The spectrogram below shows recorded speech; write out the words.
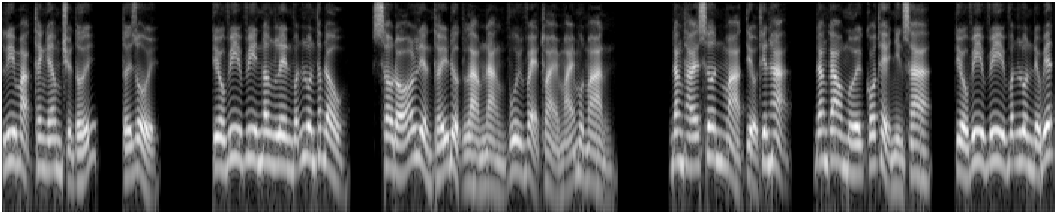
ly mạc thanh âm chuyển tới, tới rồi. Tiểu vi vi nâng lên vẫn luôn thấp đầu, sau đó liền thấy được làm nàng vui vẻ thoải mái một màn. Đăng Thái Sơn mà tiểu thiên hạ, đăng cao mới có thể nhìn xa, tiểu vi vi vẫn luôn đều biết,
